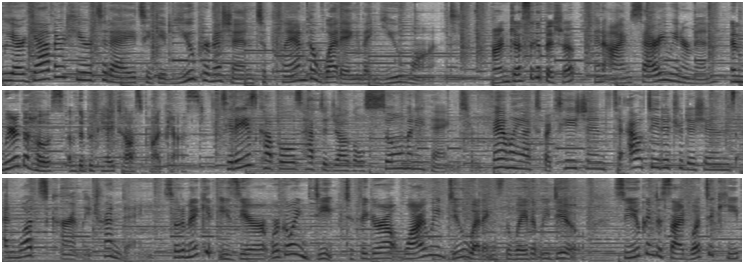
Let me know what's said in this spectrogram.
We are gathered here today to give you permission to plan the wedding that you want. I'm Jessica Bishop, And I'm Sari Wienerman. and we're the hosts of the Bouquet Toss podcast. Today's couples have to juggle so many things from family expectations to outdated traditions and what's currently trending. So, to make it easier, we're going deep to figure out why we do weddings the way that we do, so you can decide what to keep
